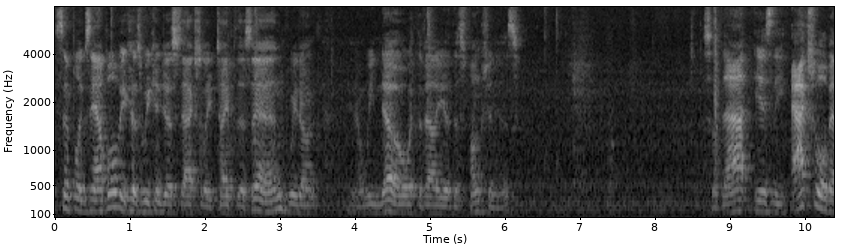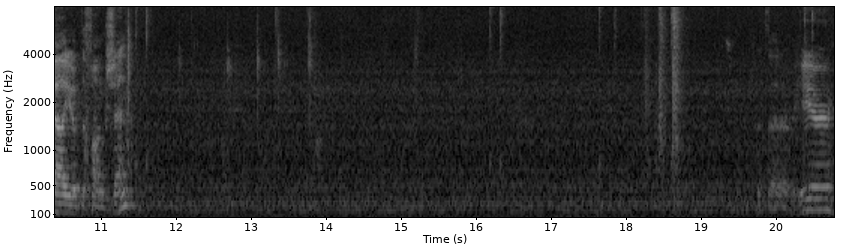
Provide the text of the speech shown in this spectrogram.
simple example because we can just actually type this in. We don't, you know, we know what the value of this function is. So that is the actual value of the function. Put that over here.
